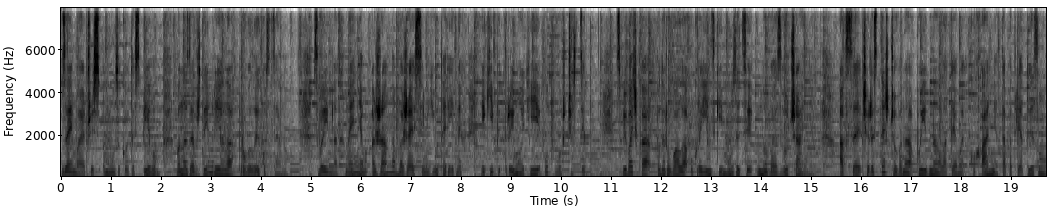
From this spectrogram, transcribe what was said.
Займаючись музикою та співом, вона завжди мріяла про велику сцену. Своїм натхненням Жанна вважає сім'ю та рідних, які підтримують її у творчості. Співачка подарувала українській музиці нове звучання, а все через те, що вона поєднала теми кохання та патріотизму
